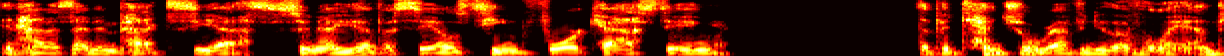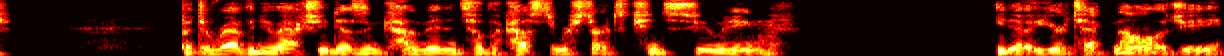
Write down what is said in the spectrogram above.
And how does that impact CS? So now you have a sales team forecasting the potential revenue of a land, but the revenue actually doesn't come in until the customer starts consuming, you know, your technology.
